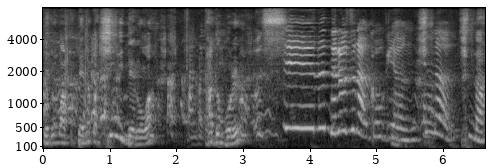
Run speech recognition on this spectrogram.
내려와 막 신이 내려와? 나도 몰라? 어, 씨는 내려오진 않고 그냥 신나. 신나?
